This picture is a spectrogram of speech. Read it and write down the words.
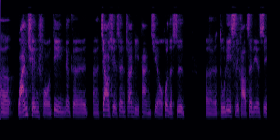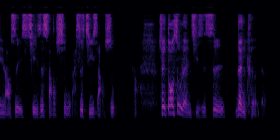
呃，完全否定那个呃教学生专题探究或者是呃独立思考这件事情，老师其实是少数啊，是极少数。啊，所以多数人其实是认可的。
